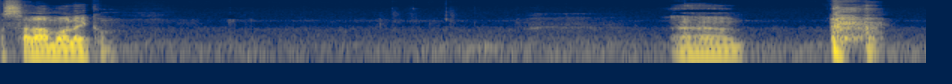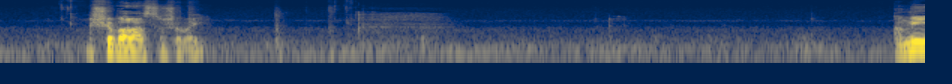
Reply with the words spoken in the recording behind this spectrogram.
আসসালামু আলাইকুম। নিশ্চয় ভালো আছেন সবাই। আমি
